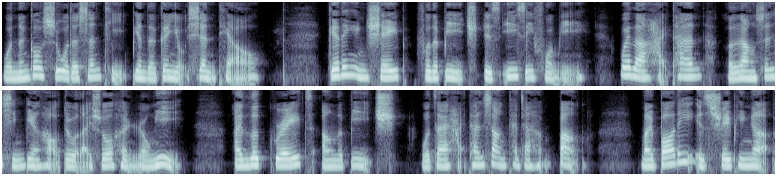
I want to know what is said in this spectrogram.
我能够使我的身体变得更有线条。Getting in shape for the beach is easy for me。为了海滩而让身形变好，对我来说很容易。I look great on the beach。我在海滩上看起来很棒。My body is shaping up。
